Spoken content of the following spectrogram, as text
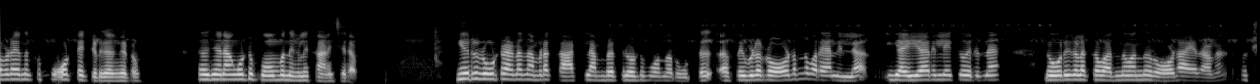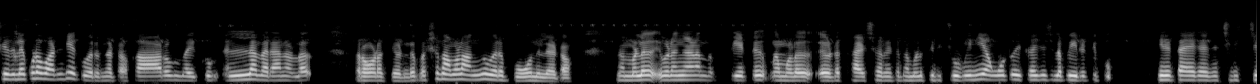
അവിടെ നിന്നൊക്കെ ഫോട്ടോ ഒക്കെ എടുക്കാം കേട്ടോ. അത് ഞാൻ അങ്ങോട്ട് പോകുമ്പോൾ നിങ്ങളെ കാണിച്ചു തരാം. ഈ ഒരു റൂട്ടാണ് നമ്മുടെ കാട്ടിലമ്പലത്തിലോട്ട് പോകുന്ന റൂട്ട്. അപ്പൊ ഇവിടെ റോഡെന്ന് പറയാനില്ല. ഈ അയ്യാറിലേക്ക് വരുന്ന ലോറികളൊക്കെ വന്ന് വന്ന് റോഡായതാണ്. പക്ഷെ ഇതിലെ കൂടെ വണ്ടിയൊക്കെ വരും കേട്ടോ. കാറും ബൈക്കും എല്ലാം വരാനുള്ള റോഡൊക്കെ ഉണ്ട്. പക്ഷെ നമ്മൾ അങ്ങ് വരെ പോകുന്നില്ല കേട്ടോ. നമ്മൾ ഇവിടെ കാണാൻ നിർത്തിയിട്ട് നമ്മൾ ഇവിടെ കാഴ്ച കണ്ടിട്ട് നമ്മൾ തിരിച്ചു പോകും ഇനി അങ്ങോട്ട് പോയി കഴിഞ്ഞാൽ ചിലപ്പോൾ ഇരട്ടിപ്പും ഇരുട്ടായ കഴിഞ്ഞാൽ ചിരിച്ച്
